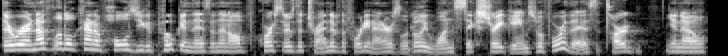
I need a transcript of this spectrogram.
there were enough little kind of holes you could poke in this. And then, all, of course, there's the trend of the 49ers literally won six straight games before this. It's hard, you know,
